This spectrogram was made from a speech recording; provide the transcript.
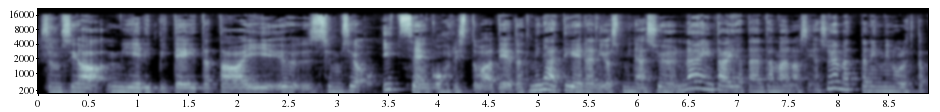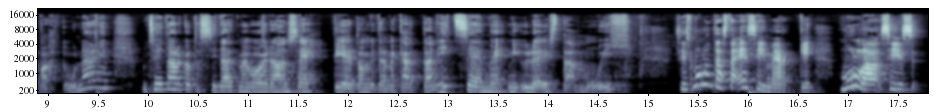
semmoisia mielipiteitä tai semmoisia itseen kohdistuvaa tietoa, että minä tiedän, jos minä syön näin tai jätän tämän asian syömättä, niin minulle tapahtuu näin. Mutta se ei tarkoita sitä, että me voidaan se tieto, mitä me käytetään itseemme, niin yleistää muihin. Siis mulla on tästä esimerkki. Mulla siis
